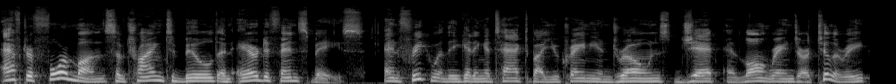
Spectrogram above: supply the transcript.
After four months of trying to build an air defense base and frequently getting attacked by Ukrainian drones, jet, and long range artillery,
